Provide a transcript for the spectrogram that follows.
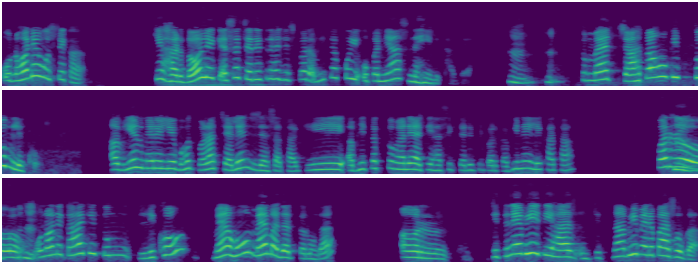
उन्होंने मुझसे कहा कि हरदौल एक ऐसा चरित्र है जिस पर अभी तक कोई उपन्यास नहीं लिखा गया। हम्म, हम्म, तो मैं चाहता हूँ कि तुम लिखो। अब ये मेरे लिए बहुत बड़ा चैलेंज जैसा था कि अभी तक तो मैंने ऐतिहासिक चरित्र पर कभी नहीं लिखा था। पर हम्म, हम्म। उन्होंने कहा कि तुम लिखो मैं हूँ मैं मदद करूँगा और जितने भी इतिहास जितना भी मेरे पास होगा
